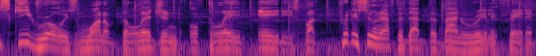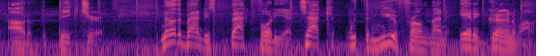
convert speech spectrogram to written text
Skid Row is one of the legend of the late 80s, but pretty soon after that the band really faded out of the picture. Now the band is back for the attack with the new frontman Erik Grönvall,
